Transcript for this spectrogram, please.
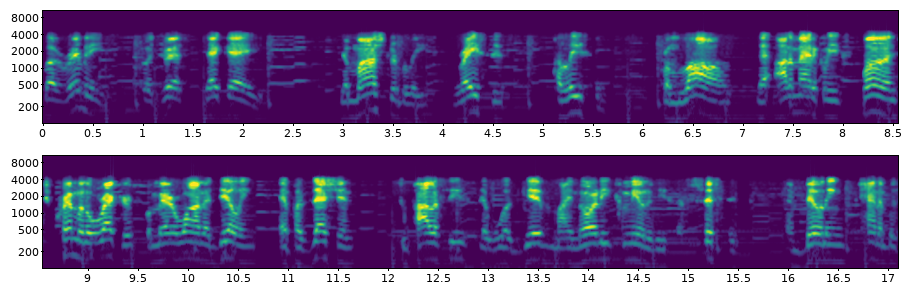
but remedies to address decades demonstrably racist policing from laws that automatically expunge criminal records for marijuana dealing and possession to policies that would give minority communities assistance in building cannabis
